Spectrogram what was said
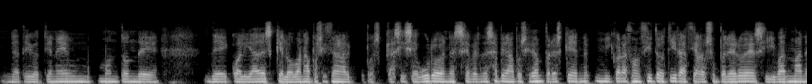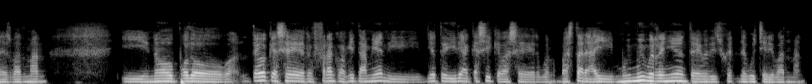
ya te digo, tiene un montón de, de cualidades que lo van a posicionar, pues casi seguro en, ese, en esa primera posición, pero es que mi corazoncito tira hacia los superhéroes y Batman es Batman. Y no puedo, tengo que ser franco aquí también, y yo te diría casi que va a ser, bueno, va a estar ahí muy, muy, muy reñido entre The Witcher y Batman.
